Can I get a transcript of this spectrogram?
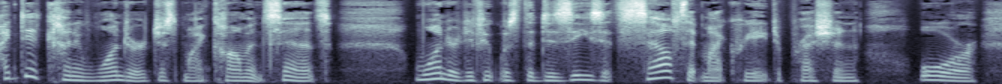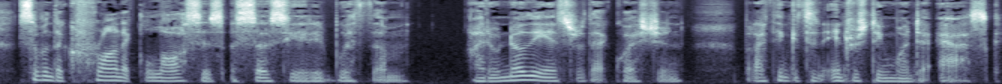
I did kind of wonder, just my common sense, wondered if it was the disease itself that might create depression or some of the chronic losses associated with them. I don't know the answer to that question, but I think it's an interesting one to ask.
